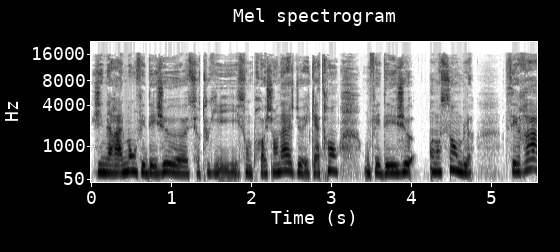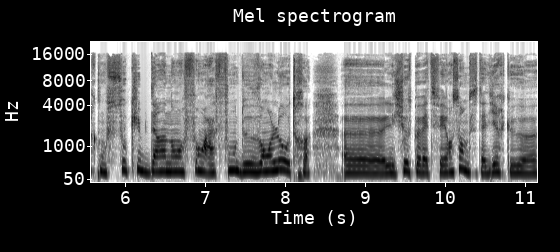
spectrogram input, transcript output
généralement on fait des jeux, euh, surtout qu'ils sont proches en âge, 2 et 4 ans, on fait des jeux ensemble. C'est rare qu'on s'occupe d'un enfant à fond devant l'autre. Euh, les choses peuvent être faites ensemble, c'est-à-dire que euh,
